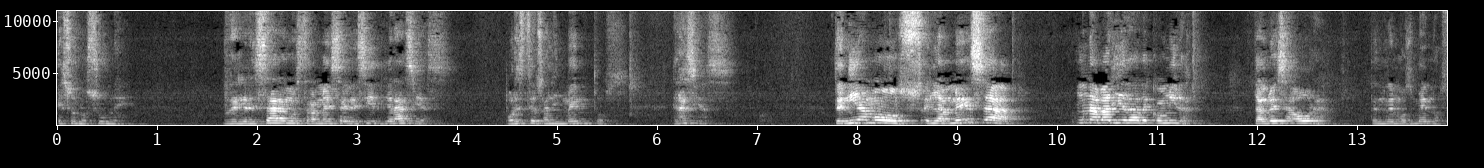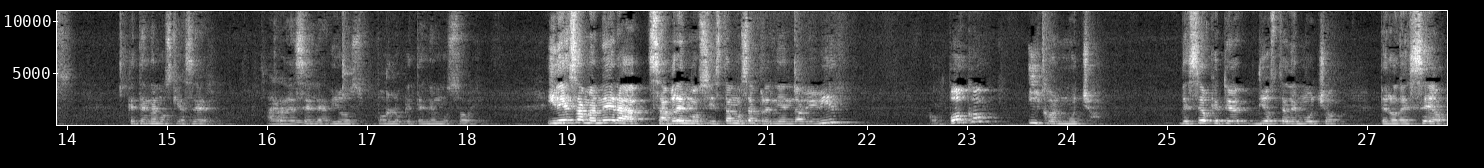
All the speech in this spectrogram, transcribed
Eso nos une. Regresar a nuestra mesa y decir gracias por estos alimentos. Gracias. Teníamos en la mesa una variedad de comida. Tal vez ahora tendremos menos. ¿Qué tenemos que hacer? Agradecerle a Dios por lo que tenemos hoy. Y de esa manera sabremos si estamos aprendiendo a vivir con poco y con mucho. Deseo que Dios te dé mucho, pero deseo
